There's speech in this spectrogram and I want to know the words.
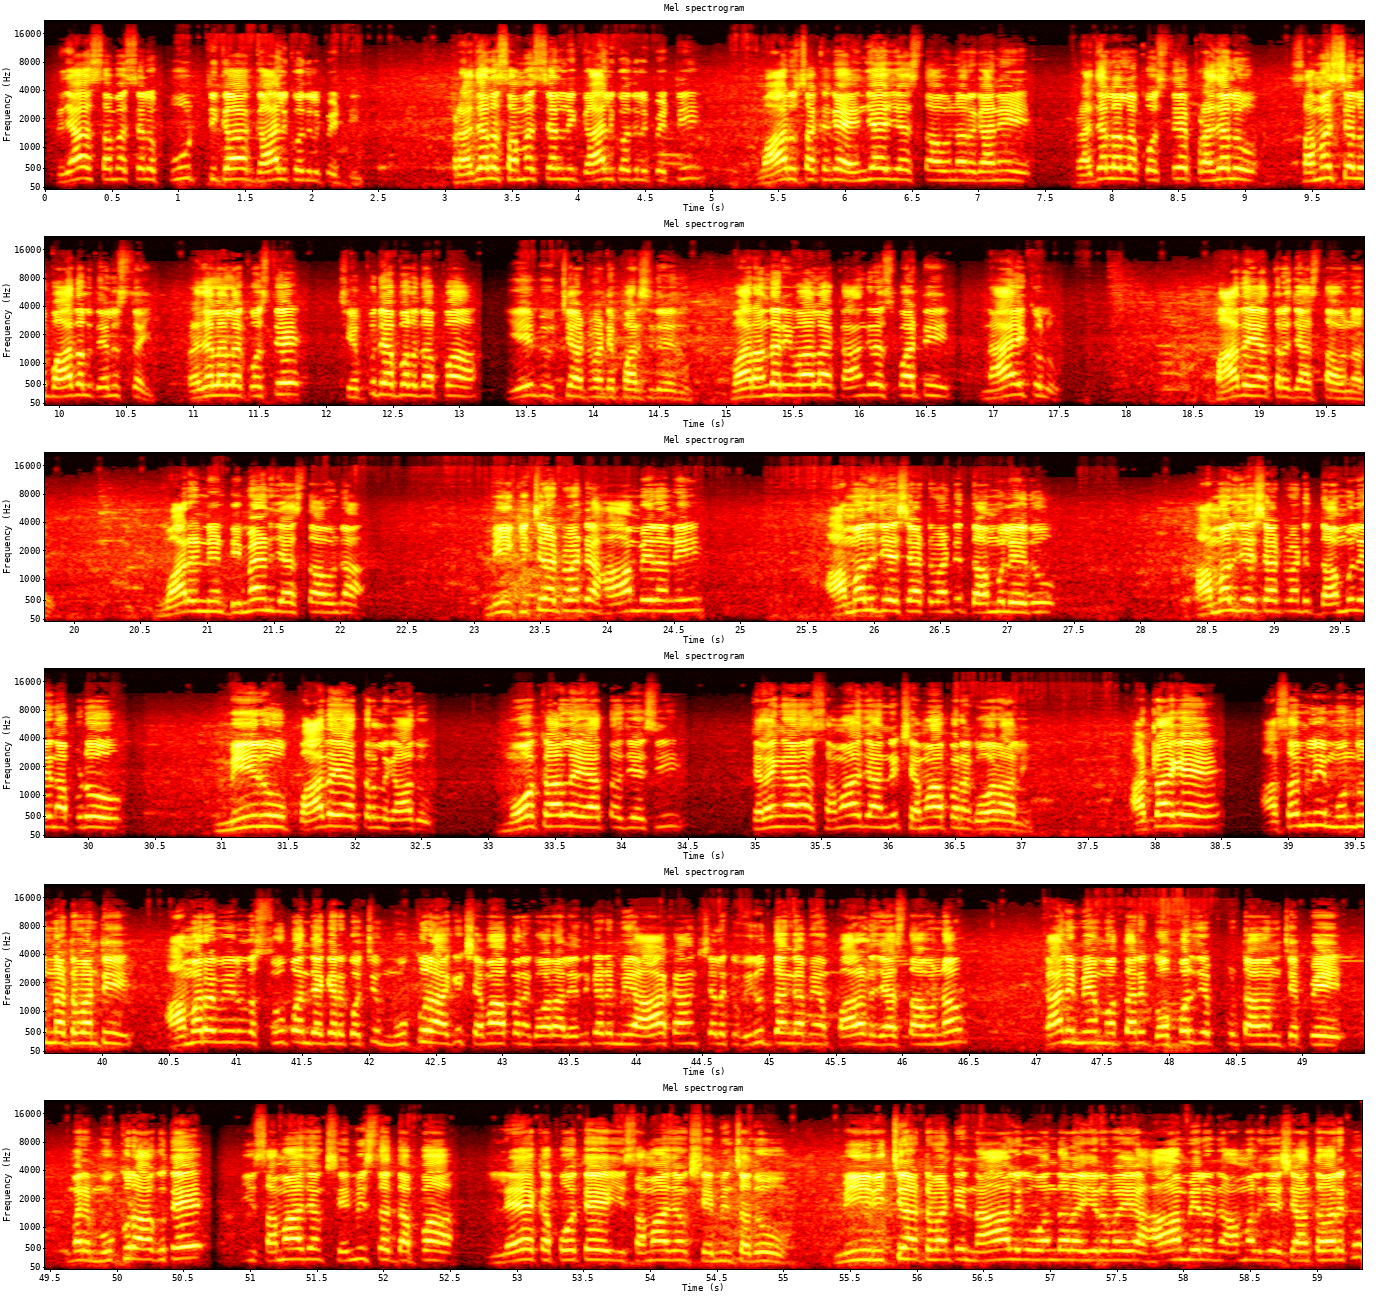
ప్రజా సమస్యలు పూర్తిగా గాలి కొదిలిపెట్టి ప్రజల సమస్యల్ని గాలి కొదిలిపెట్టి వారు చక్కగా ఎంజాయ్ చేస్తూ ఉన్నారు. కానీ ప్రజలలోకి వస్తే ప్రజలు సమస్యలు బాధలు తెలుస్తాయి. ప్రజలలోకి వస్తే చెప్పు దెబ్బలు తప్ప ఏమి వచ్చేటువంటి పరిస్థితి లేదు. వారందరు ఇవాళ కాంగ్రెస్ పార్టీ నాయకులు పాదయాత్ర చేస్తూ ఉన్నారు. వారిని నేను డిమాండ్ చేస్తూ ఉన్నా మీకు ఇచ్చినటువంటి హామీలని అమలు చేసేటువంటి దమ్ము లేదు. అమలు చేసేటువంటి దమ్ము లేనప్పుడు మీరు పాదయాత్రలు కాదు మోకాళ్ళ యాత్ర చేసి తెలంగాణ సమాజాన్ని క్షమాపణ కోరాలి. అట్లాగే అసెంబ్లీ ముందున్నటువంటి అమరవీరుల స్థూపం దగ్గరకు వచ్చి ముక్కురాగి క్షమాపణ కోరాలి. ఎందుకంటే మీ ఆకాంక్షలకు విరుద్ధంగా మేము పాలన చేస్తూ ఉన్నాం. కానీ మేము మొత్తానికి గొప్పలు చెప్పుకుంటామని చెప్పి మరి ముక్కు రాగితే ఈ సమాజం క్షమిస్తుంది తప్ప లేకపోతే ఈ సమాజం క్షమించదు. మీరిచ్చినటువంటి నాలుగు వందల ఇరవై హామీలను అమలు చేసేంత వరకు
